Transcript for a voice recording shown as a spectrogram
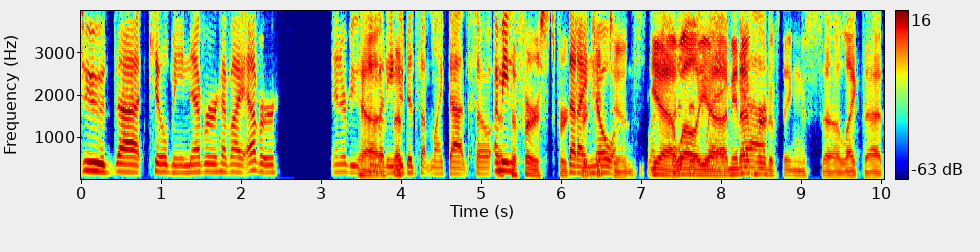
dude, that killed me. Never have I ever interviewed Yeah, somebody who did something like that. So I mean, a first for that I for know of, Yeah, well, yeah. way. I mean, I've heard of things uh, like that,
